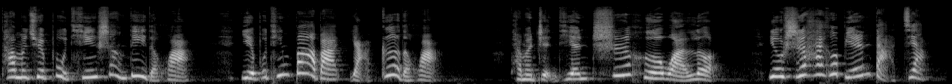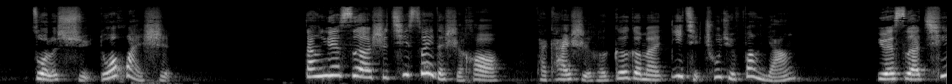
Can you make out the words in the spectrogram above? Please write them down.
他们却不听上帝的话，也不听爸爸雅各的话。他们整天吃喝玩乐，有时还和别人打架，做了许多坏事。当约瑟十七岁的时候，他开始和哥哥们一起出去放羊。约瑟亲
